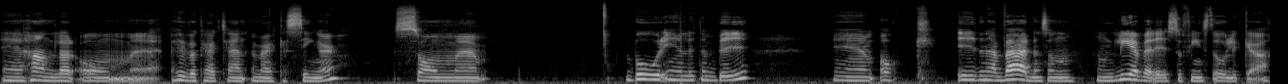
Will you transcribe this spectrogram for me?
eh, handlar om eh, huvudkaraktären America Singer som eh, bor i en liten by eh, och i den här världen som hon lever i så finns det olika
